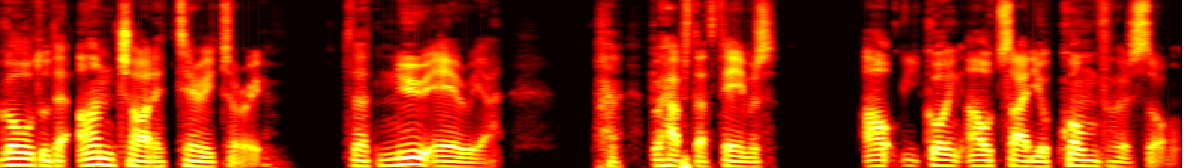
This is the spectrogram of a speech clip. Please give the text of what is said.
go to the uncharted territory, to that new area, perhaps that famous out, going outside your comfort zone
